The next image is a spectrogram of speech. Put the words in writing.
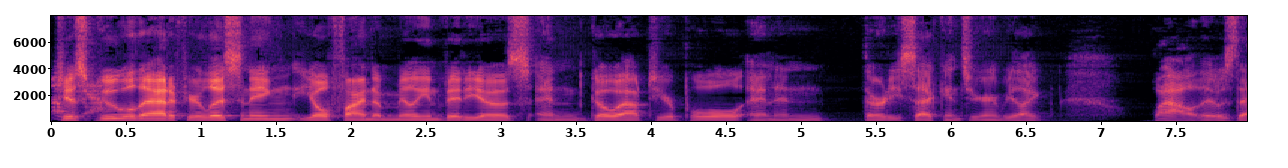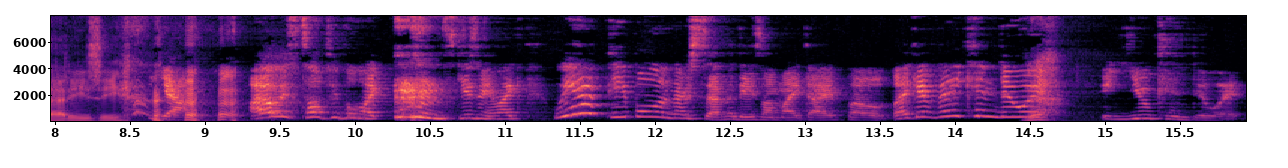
Oh, Just yeah. Google that if you're listening. You'll find a million videos and go out to your pool, and in 30 seconds, you're gonna be like wow, it was that easy. yeah. I always tell people, like, excuse me, like, we have people in their 70s on my dive boat. Like, if they can do it, yeah. you can do it.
